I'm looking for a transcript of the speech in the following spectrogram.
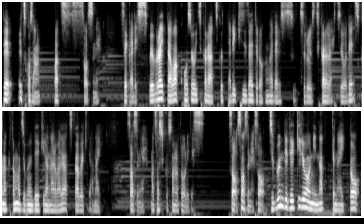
で、えつこさん、バツ、そうですね。正解です。ウェブライターは構成を一から作ったり、記事タイトルを考えたりする力が必要で、少なくとも自分でできるようになるまでは使うべきではない。そうですね。まさしくその通りです。そう、そうですね。そう。自分でできるようになってないと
